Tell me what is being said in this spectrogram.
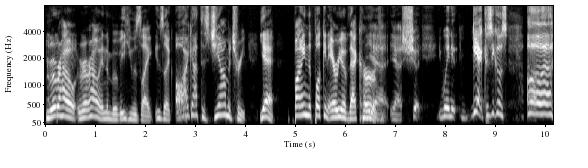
You remember how remember how in the movie he was like he was like, "Oh, I got this geometry." Yeah, find the fucking area of that curve. Yeah, yeah. shit. when it, yeah, because he goes, uh,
